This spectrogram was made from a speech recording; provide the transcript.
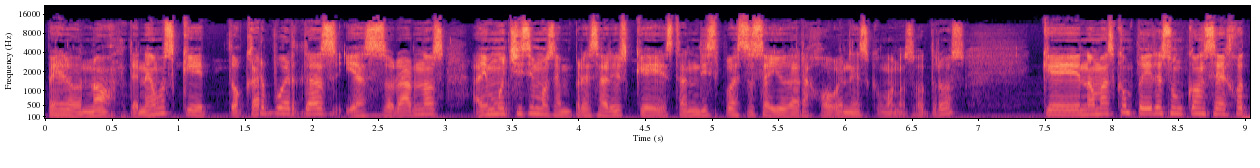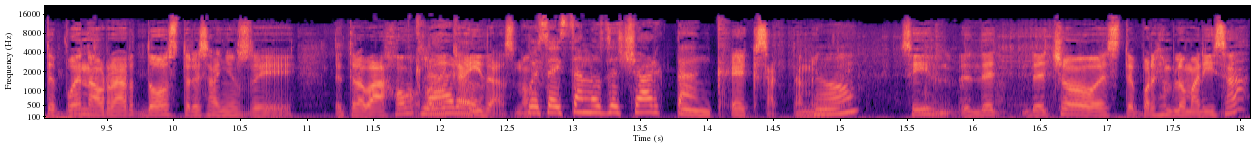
pero no, tenemos que tocar puertas y asesorarnos. Hay muchísimos empresarios que están dispuestos a ayudar a jóvenes como nosotros, que nomás con pedirles un consejo te pueden ahorrar dos, tres años de, de trabajo o de caídas, ¿no? Pues ahí están los de Shark Tank. Exactamente. ¿No? Sí, de, de hecho, este, por ejemplo, Marisa,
